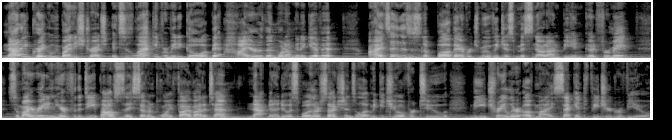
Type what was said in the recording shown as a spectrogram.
Not a great movie by any stretch. It's lacking for me to go a bit higher than what I'm going to give it. I'd say this is an above average movie, just missing out on being good for me. So my rating here for The Deep House is a 7.5 out of 10. Not going to do a spoiler section, so let me get you over to the trailer of my second featured review.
